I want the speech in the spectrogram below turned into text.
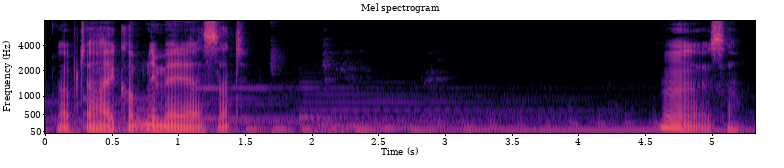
Ich glaube, der Hai kommt nicht mehr, der ist satt. Ah, da ist er.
